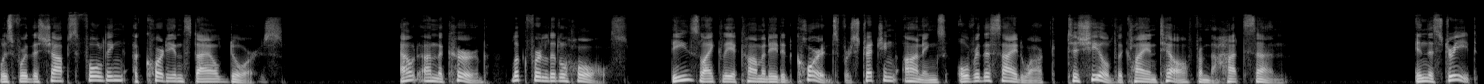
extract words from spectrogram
was for the shop's folding accordion style doors. Out on the curb, look for little holes. These likely accommodated cords for stretching awnings over the sidewalk to shield the clientele from the hot sun. In the street,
